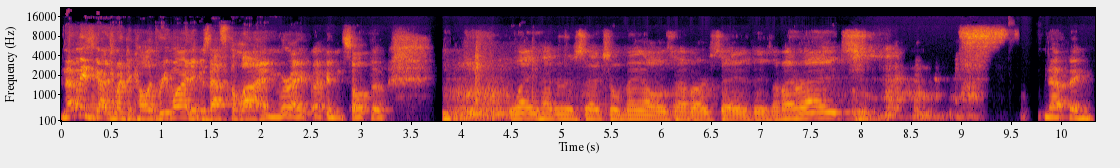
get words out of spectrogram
None of these guys went to college. Rewind it because that's the line where I fucking insult them. White heterosexual males have our say in things. Am I right? Nothing.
